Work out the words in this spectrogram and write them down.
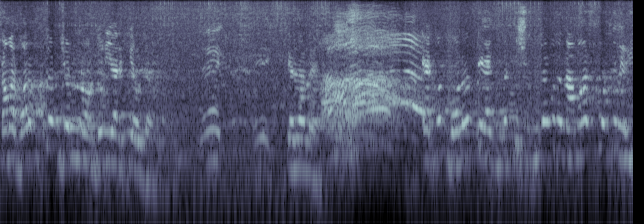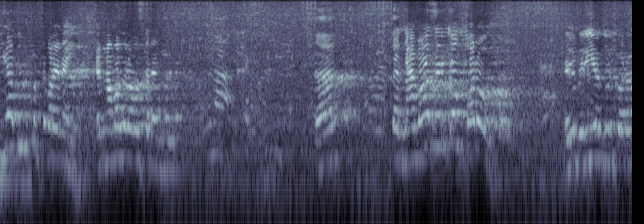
না আমার বরত্বর জন্য দুনিয়ার কেউ জানে। এখন বলো তো একবার কি সুন্দর মতো নামাজ পড়তে রিয়া দূর করতে পারে নাই? এর নামাজের অবস্থা রাখবে। হ্যাঁ? তা নামাজ এরকম ফরজ এই রিয়া দূর করো।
